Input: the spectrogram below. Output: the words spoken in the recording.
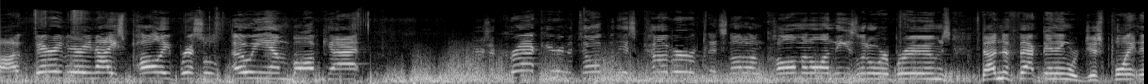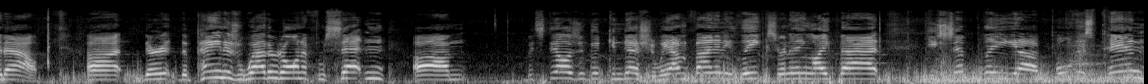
Uh, very, very nice poly bristles OEM Bobcat. There's a crack here in the top of this cover that's not uncommon on these littler brooms. Doesn't affect anything, we're just pointing it out. Uh, there, the paint is weathered on it from setting, um, but still is in good condition. We haven't found any leaks or anything like that. You simply uh, pull this pin,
